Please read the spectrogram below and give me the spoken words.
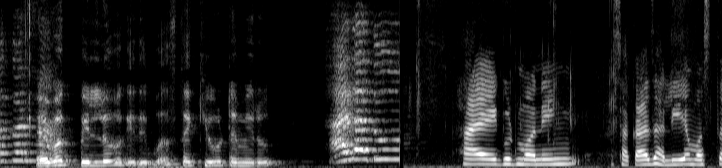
हे बघ पिल्लू बघ किती मस्त क्यूट आहे मिरू. हाय दादू. हाय गुड मॉर्निंग सकाळ झाली आहे मस्त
